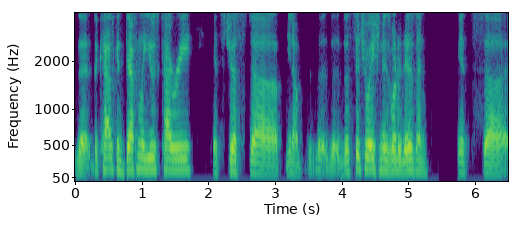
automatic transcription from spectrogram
the the Cavs can definitely use Kyrie. It's just uh, you know the, the, the situation is what it is, and it's uh,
